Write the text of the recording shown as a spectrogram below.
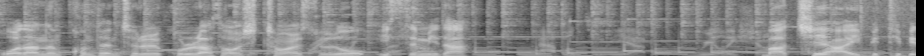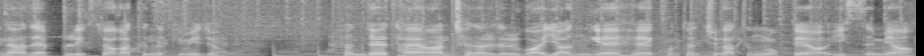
원하는 콘텐츠를 골라서 시청할 수도 있습니다. 마치 IPTV나 넷플릭스와 같은 느낌이죠. 현재 다양한 채널들과 연계해 콘텐츠가 등록되어 있으며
